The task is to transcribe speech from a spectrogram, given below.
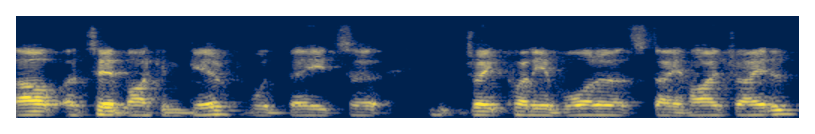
I'll, a tip I can give would be to drink plenty of water, stay hydrated,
